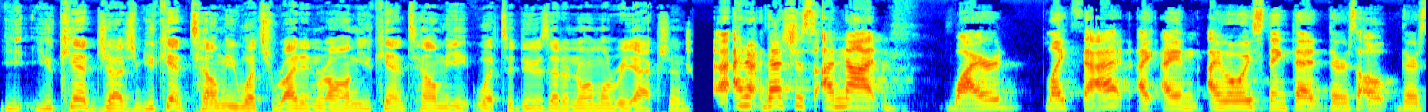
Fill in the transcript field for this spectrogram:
you, you can't judge me. you can't tell me what's right and wrong you can't tell me what to do is that a normal reaction i don't that's just i'm not wired like that i i, I always think that there's all there's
